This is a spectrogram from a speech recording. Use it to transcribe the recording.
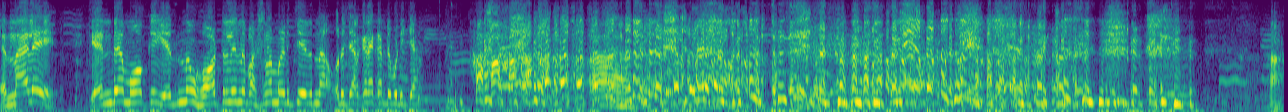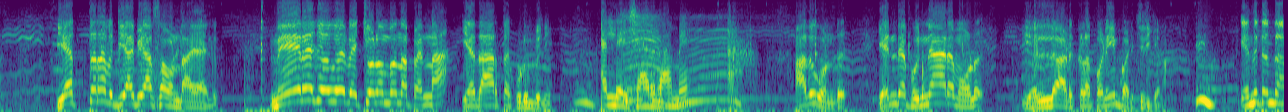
എന്നാലേ എന്റെ മോക്ക് എന്നും ഹോട്ടലിൽ നിന്ന് ഭക്ഷണം മേടിച്ചു തരുന്ന ഒരു ചെറുക്കനെ കണ്ടുപിടിക്കാം. എത്ര വിദ്യാഭ്യാസം ഉണ്ടായാലും നേരെ ചൊവ്വെ വെച്ചോളുമ്പുന്ന പെണ്ണ യഥാർത്ഥ കുടുംബിനി. അല്ലേ ശാരദാമേ അതുകൊണ്ട് എന്റെ പുന്നാര മോൾ അടുക്കള അടുക്കളപ്പണിയും പഠിച്ചിരിക്കണം. എന്നിട്ടെന്താ?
